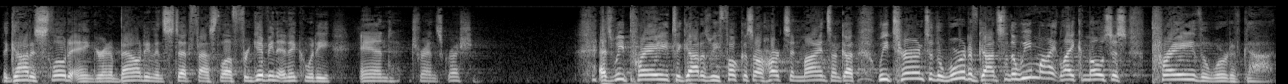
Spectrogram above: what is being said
that God is slow to anger and abounding in steadfast love, forgiving iniquity and transgression. As we pray to God, as we focus our hearts and minds on God, we turn to the Word of God so that we might, like Moses, pray the Word of God.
